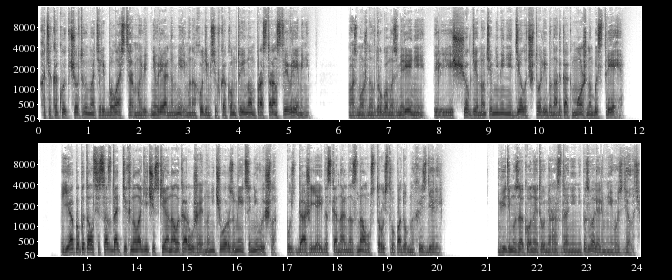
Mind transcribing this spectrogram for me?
Хотя какой к чертовой матери бластер? Мы ведь не в реальном мире, мы находимся в каком-то ином пространстве времени. Возможно, в другом измерении или еще где, но тем не менее делать что-либо надо как можно быстрее. Я попытался создать технологический аналог оружия, но ничего, разумеется, не вышло, пусть даже я и досконально знал устройство подобных изделий. Видимо, законы этого мироздания не позволяли мне его сделать.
